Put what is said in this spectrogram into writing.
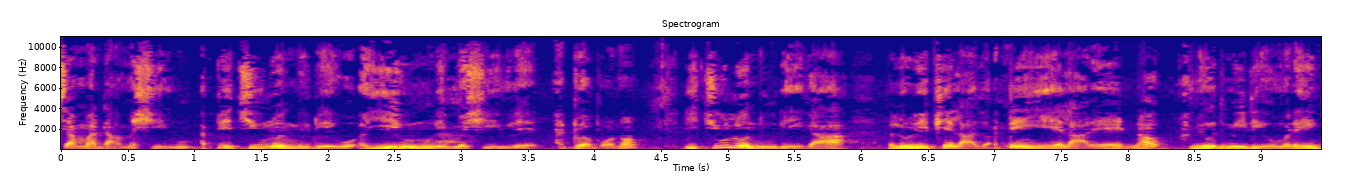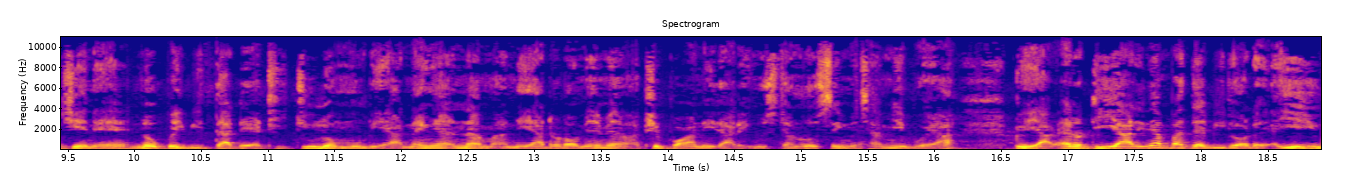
ကြက်မှတ်တာမရှိဘူးအပြစ်ကျူးလွန်သူတွေကိုအရေးယူမှုတွေမရှိဘူးတဲ့အတွက်ပေါ့နော်ဒီကျူးလွန်သူတွေကဘယ်လိုတွေဖြစ်လာဆိုအတင်းရဲလာတယ်နောက်အမျိုးသမီးတွေကိုမရင်းကျင့်တယ်နှုတ်ပိတ်ပြီးတတ်တဲ့အထိကျူးလွန်မှုတွေဟာနိုင်ငံအနှံ့မှာနေရာတော်တော်များများမှာဖြစ်ပွားနေတာတွေကိုကျွန်တော်တို့စိတ်မချမ်းမြေ့ပွဲဟာတွေ့ရတယ်အဲ့တော့ဒီຢာတွေနဲ့ပတ်သက်ပြီးတော့လေအရေးယူ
